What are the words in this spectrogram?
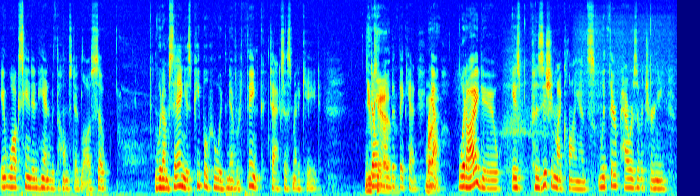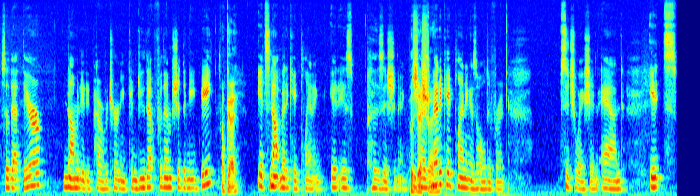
it walks hand in hand with the homestead laws. So, what I'm saying is, people who would never think to access Medicaid you don't can. know that they can. Right. Now, what I do is position my clients with their powers of attorney so that their nominated power of attorney can do that for them should the need be. okay. It's not Medicaid planning. It is positioning. Positioning. Because Medicaid planning is a whole different situation and it's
